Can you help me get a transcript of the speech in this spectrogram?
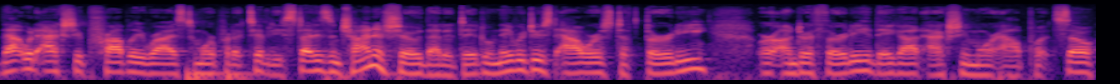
That would actually probably rise to more productivity. Studies in China showed that it did. When they reduced hours to 30 or under 30, they got actually more output. So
